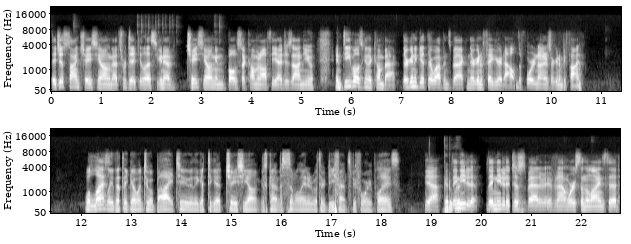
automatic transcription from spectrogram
they just signed Chase Young. That's ridiculous. You're going to have Chase Young and Bosa coming off the edges on you. And Deebo's going to come back. They're going to get their weapons back and they're going to figure it out. The 49ers are going to be fine. Well, Last- lovely that they go into a bye too. They get to get Chase Young just kind of assimilated with their defense before he plays. Yeah, Good they work. needed it. They needed it just as bad, if not worse, than the Lions did.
